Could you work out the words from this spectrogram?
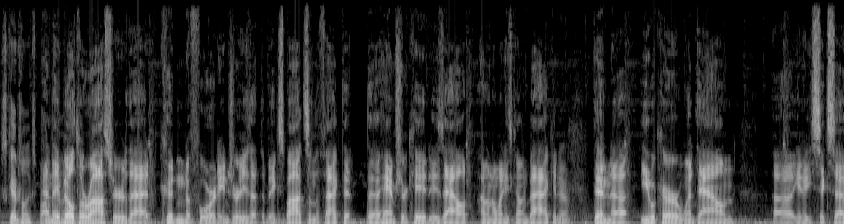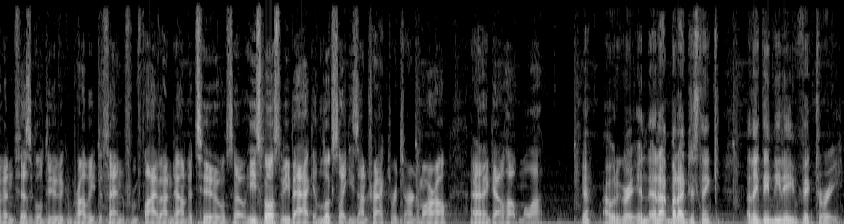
scheduling spot. And they built a roster that couldn't afford injuries at the big spots, and the fact that the Hampshire kid is out. I don't know when he's coming back, and Yeah. then uh, Iwuakor went down. Uh, you know, he's six seven, physical dude who can probably defend from five on down to two. So he's supposed to be back. It looks like he's on track to return tomorrow, and I think that'll help him a lot. Yeah, I would agree. And, and I, but I just think I think they need a victory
